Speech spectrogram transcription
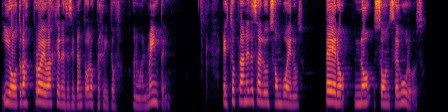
y otras pruebas que necesitan todos los perritos anualmente. Estos planes de salud son buenos, pero no son seguros.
